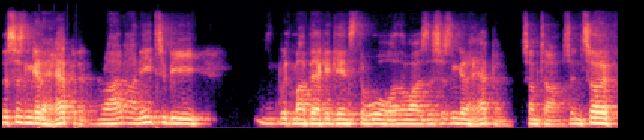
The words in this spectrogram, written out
this isn't going to happen, right? I need to be with my back against the wall. Otherwise, this isn't going to happen sometimes. And so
